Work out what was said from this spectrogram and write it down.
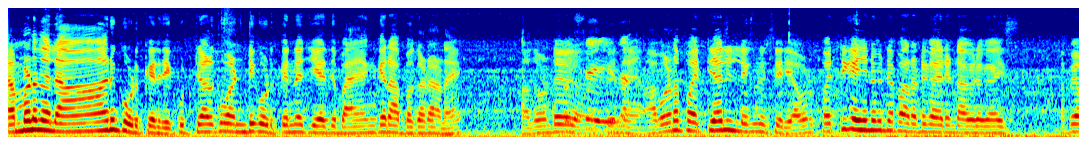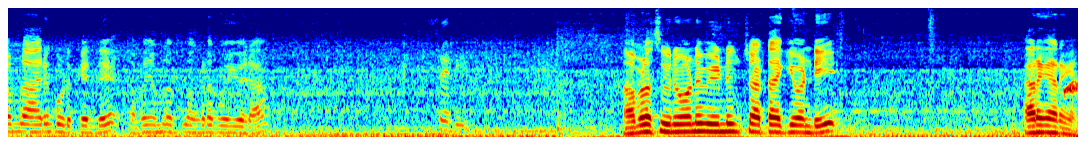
നമ്മൾ എല്ലാവരും കൊടുക്കരുത്. കുട്ടികൾക്ക് വണ്ടി കൊടുക്കുന്നത് ചെയ്യാതെ ഭയങ്കര അപകടമാണ് അതുകൊണ്ട് പിന്നെ അപകടം പറ്റിയാലില്ലെങ്കിലും ശരി. അവിടെ പറ്റി കഴിഞ്ഞിട്ട് പിന്നെ പറഞ്ഞിട്ട് കാര്യം ഉണ്ടാവില്ല ഗൈസ് അപ്പോൾ നമ്മൾ ആരും കൊടുക്കരുത്. അപ്പോൾ നമ്മൾ അങ്ങോട്ട് പോയി വരാം. ശരി. നമ്മളെ സുനുവാണ് വീണ്ടും ചാട്ടാക്കി വണ്ടി. ഇറങ്ങി ഇറങ്ങി.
